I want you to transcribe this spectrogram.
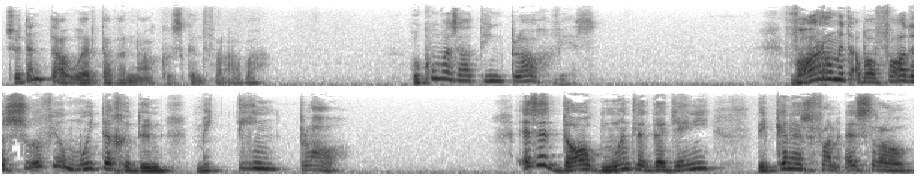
So dink daaroor Tabernakels kind van Abba. Hoekom was daar 10 plaag gewees? Waarom het Abba Vader soveel moeite gedoen met 10 plaag? Is dit dalk moontlik dat jy nie die kinders van Israel,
